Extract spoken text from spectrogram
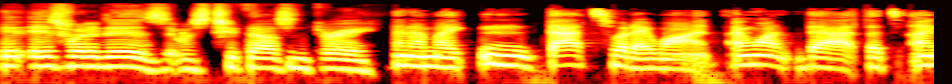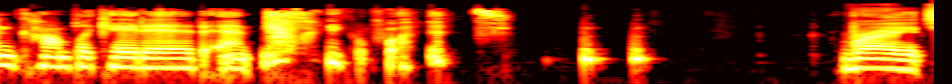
It is what it is. It was 2003. and I'm like, mm, that's what I want. I want that. That's uncomplicated and like what? Right.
